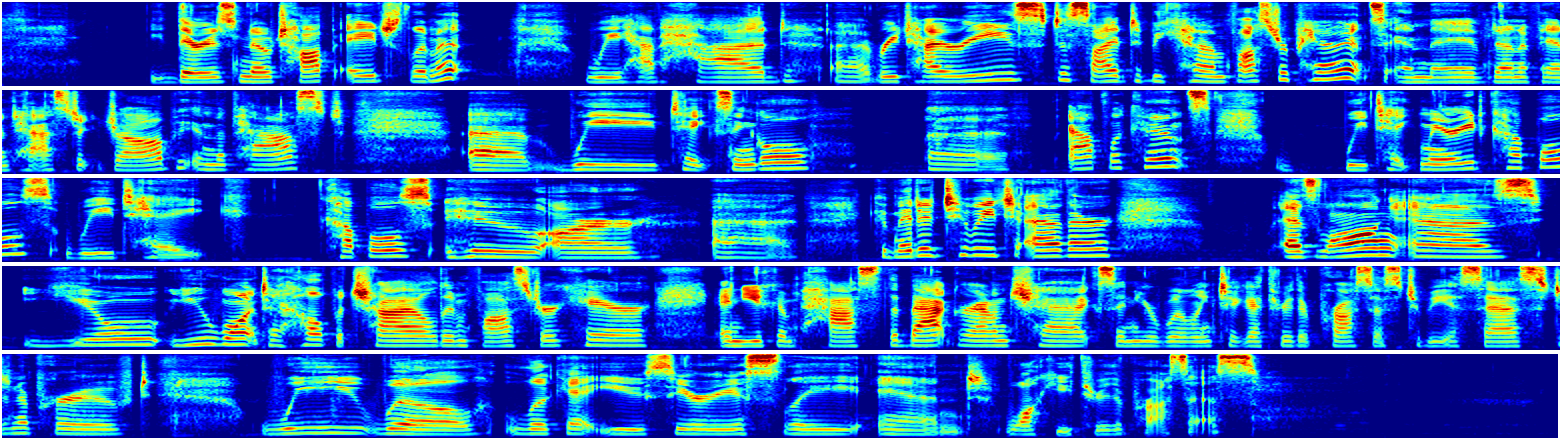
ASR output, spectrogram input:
There is no top age limit. We have had uh, retirees decide to become foster parents, and they've done a fantastic job in the past. Uh, we take single uh, applicants. We take married couples. We take couples who are uh, committed to each other as long as you you want to help a child in foster care and you can pass the background checks and you're willing to go through the process to be assessed and approved we will look at you seriously and walk you through the process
